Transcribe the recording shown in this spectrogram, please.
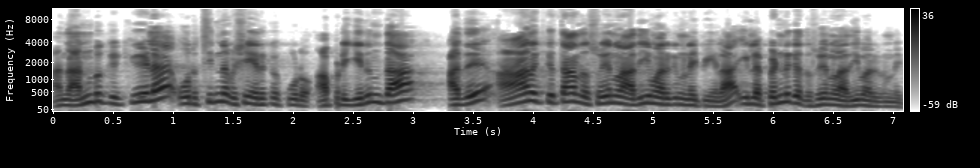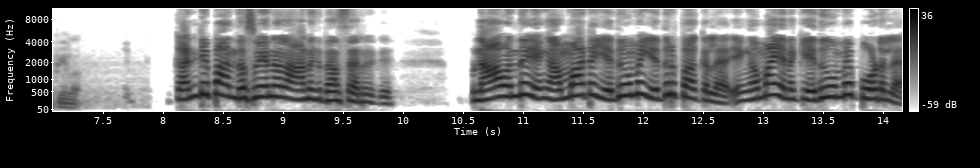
அந்த அன்புக்கு கீழே ஒரு சின்ன விஷயம் இருக்கக்கூடும். அப்படி இருந்தா அது ஆணுக்கு தான் அந்த சுயநலம் அதிகமாக இருக்குன்னு நினைப்பீங்களா? இல்லை பெண்ணுக்கு அந்த சுயநலம் அதிகமாக இருக்குன்னு நினைப்பீங்களா? கண்டிப்பாக அந்த சுயநலம் ஆணுக்கு தான் சார் இருக்கு. நான் வந்து எங்கள் அம்மாட்ட எதுவுமே எதிர்பார்க்கல. எங்கள் அம்மா எனக்கு எதுவுமே போடலை.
